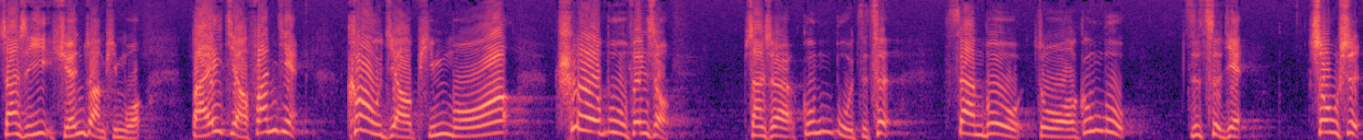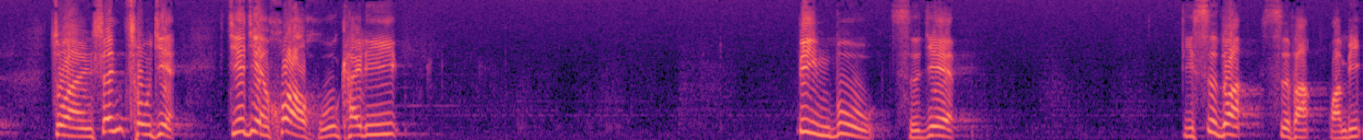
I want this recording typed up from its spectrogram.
三十一旋转平磨，摆脚翻剑，扣脚平磨，侧步分手，三十二弓步之刺，上步左弓步之刺剑，收势，转身抽剑。接见画弧开立，并不持剑。第四段示范完毕。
